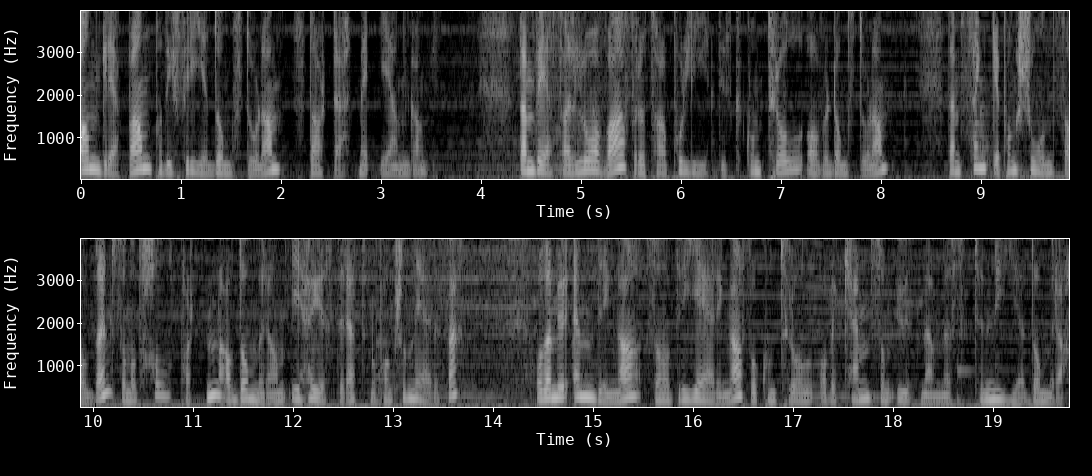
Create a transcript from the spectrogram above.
Angrepene på de frie domstolene starter med én gang. De vedtar lover for å ta politisk kontroll over domstolene. De senker pensjonsalderen sånn at halvparten av dommerne i Høyesterett må pensjonere seg. Og de gjør endringer sånn at regjeringa får kontroll over hvem som utnevnes til nye dommere.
